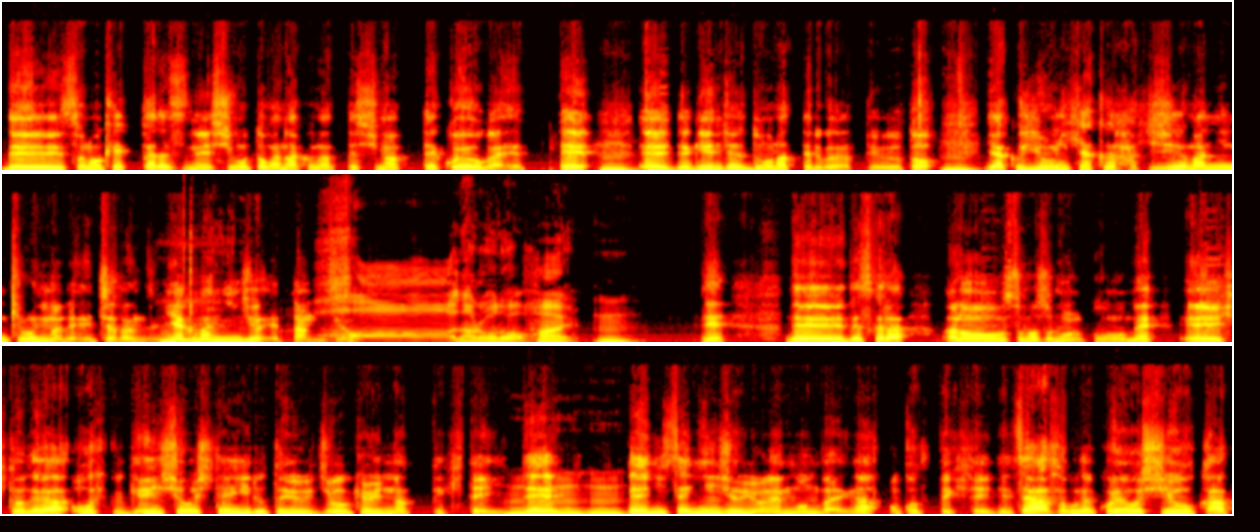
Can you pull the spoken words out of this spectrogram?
でその結果ですね仕事がなくなってしまって雇用が減って、うん、えー、で現状でどうなってるかっていうと、うん、約480万人規模にまで減っちゃったんです200万人以上減ったんですよ。はあなるほど。はい、うん、ね。でですからあのそもそもこうね、えー、人手が大きく減少しているという状況になってきていて、うんうんうん、で2024年問題が起こってきていてじゃあそこで雇用しようか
